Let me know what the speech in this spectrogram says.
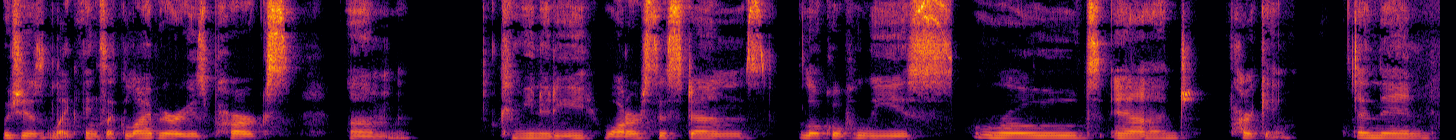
which is like things like libraries, parks, um, community water systems, local police, roads, and parking. And then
